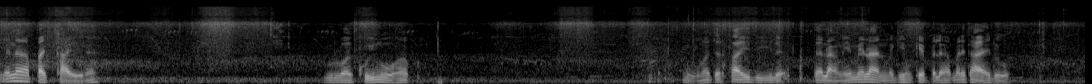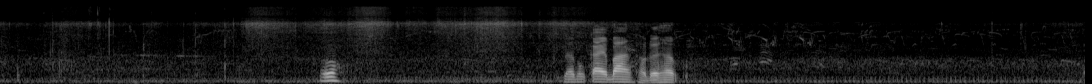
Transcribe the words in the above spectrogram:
ไม่น่าไปไกลนะ ดูรอยขุยหนูครับ หนูน่าจะไซส์ดีเลย แต่หลังนี้ไม่ลั่นเมื่อกี้ผมเก็บไปแล้วครับ ไม่ได้ถ่ายให้ดู โอ้แล้วมันใกล้บ้านเขาด้วยครับ ไป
